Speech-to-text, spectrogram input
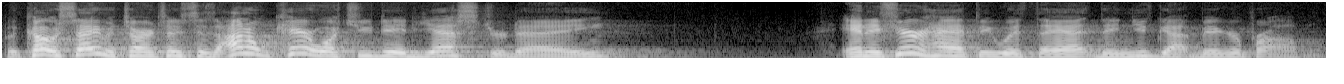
But Coach Saban turns to and says, I don't care what you did yesterday. And if you're happy with that, then you've got bigger problems.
